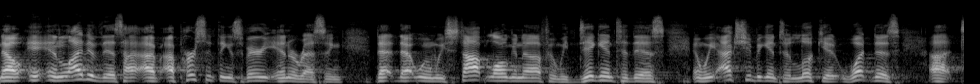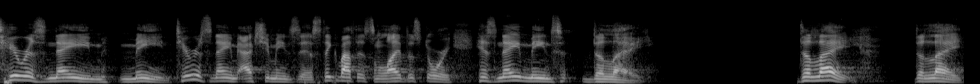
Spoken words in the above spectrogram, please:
Now, in light of this, I, I, personally think it's very interesting that, that when we stop long enough and we dig into this and we actually begin to look at what does uh, Terah's name mean. Terah's name actually means this. Think about this in light of the story. His name means delay. Delay. Delay.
